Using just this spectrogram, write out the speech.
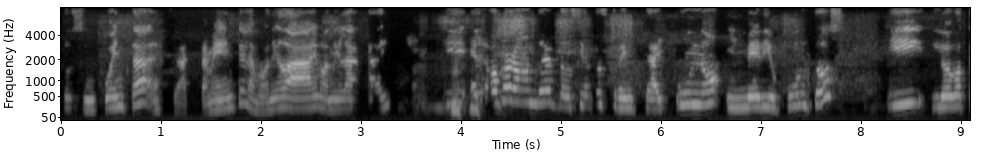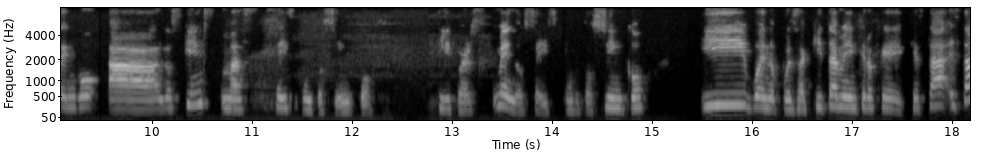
250, exactamente, la money line, money line. Y el over-under 231 y medio puntos. Y luego tengo a los Kings más 6.5, Clippers menos 6.5. Y bueno, pues aquí también creo que, que, está, está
